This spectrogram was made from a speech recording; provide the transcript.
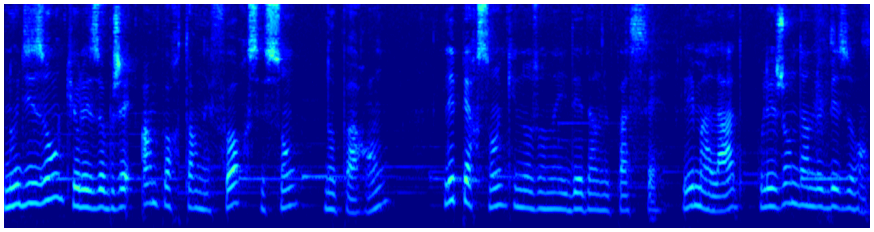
Nous disons que les objets importants et forts, ce sont nos parents, les personnes qui nous ont aidés dans le passé, les malades ou les gens dans le besoin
